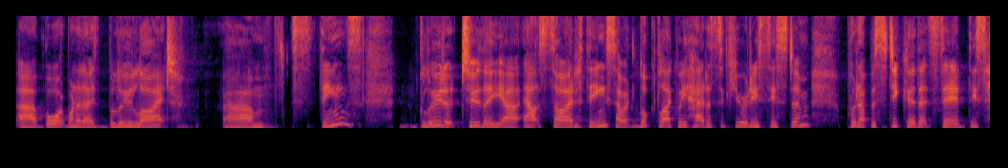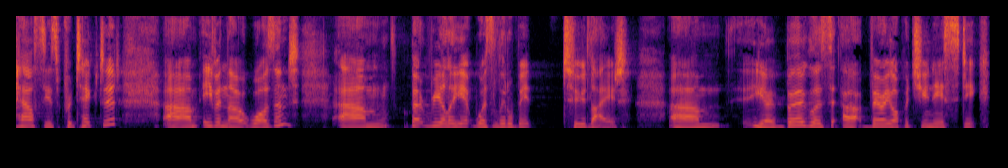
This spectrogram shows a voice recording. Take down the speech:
uh, bought one of those blue light um, things, glued it to the uh, outside thing so it looked like we had a security system, put up a sticker that said, This house is protected, um, even though it wasn't. Um, but really, it was a little bit too late. Um, you know, burglars are very opportunistic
